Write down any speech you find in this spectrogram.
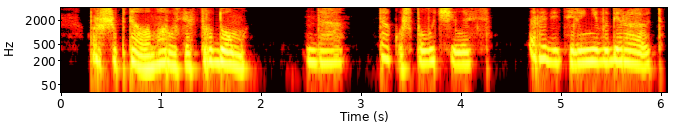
— прошептала Маруся с трудом. «Да, так уж получилось. Родители не выбирают».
